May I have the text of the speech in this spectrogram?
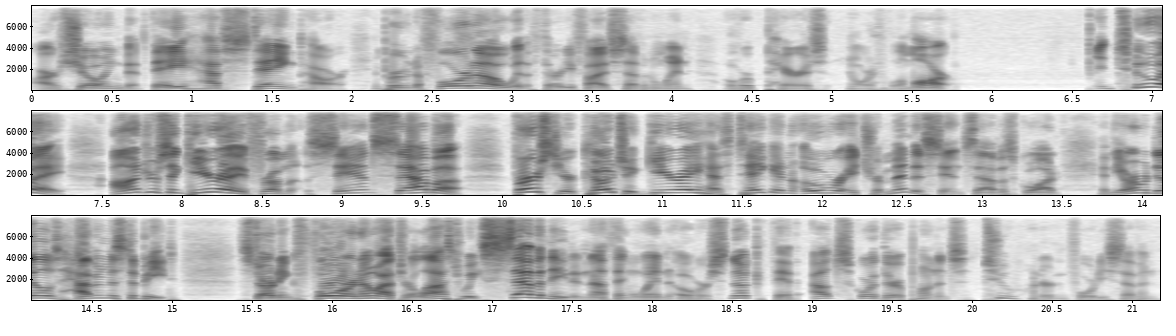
are showing that they have staying power, improving to 4 0 with a 35 7 win over Paris North Lamar. In 2A, Andres Aguirre from San Saba. First year coach Aguirre has taken over a tremendous San Saba squad, and the Armadillos haven't missed a beat. Starting 4 0 after last week's 70 0 win over Snook, they have outscored their opponents 247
